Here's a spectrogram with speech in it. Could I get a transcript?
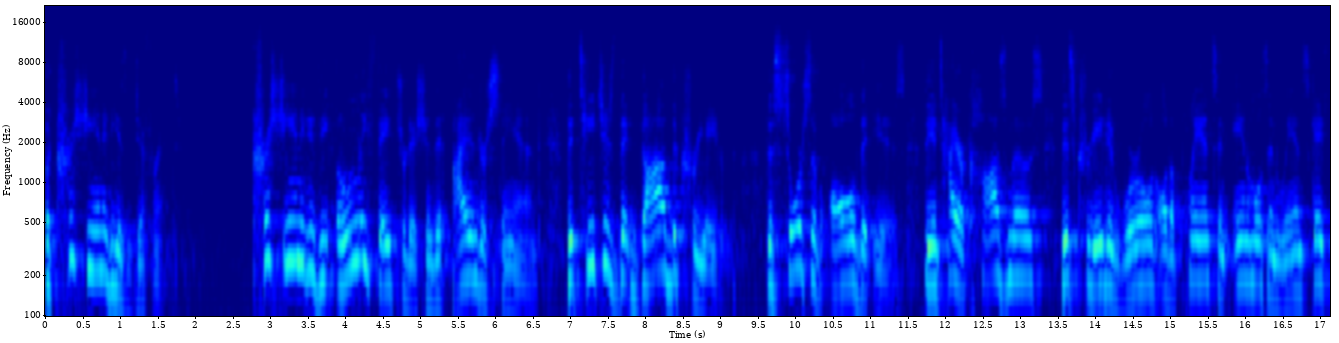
But Christianity is different. Christianity is the only faith tradition that I understand that teaches that God, the Creator, the source of all that is, the entire cosmos, this created world, all the plants and animals and landscapes,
